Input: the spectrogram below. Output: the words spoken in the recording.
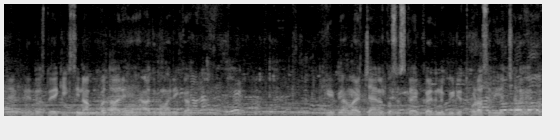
देख रहे हैं दोस्तों एक एक सीन आपको बता रहे हैं आदि कुमारी का। कृपया हमारे चैनल को सब्सक्राइब कर देना, वीडियो थोड़ा सा भी अच्छा लगे तो।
